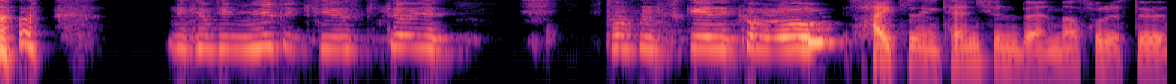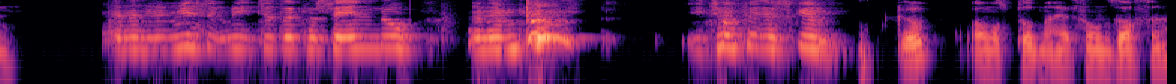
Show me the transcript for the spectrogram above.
There can be music cues to tell you something scary coming on, it's heightening tension, Ben. That's what it's doing. and then the music reaches a crescendo, and then boom, you jump at your skin. Oh, almost pulled my headphones off. Huh?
